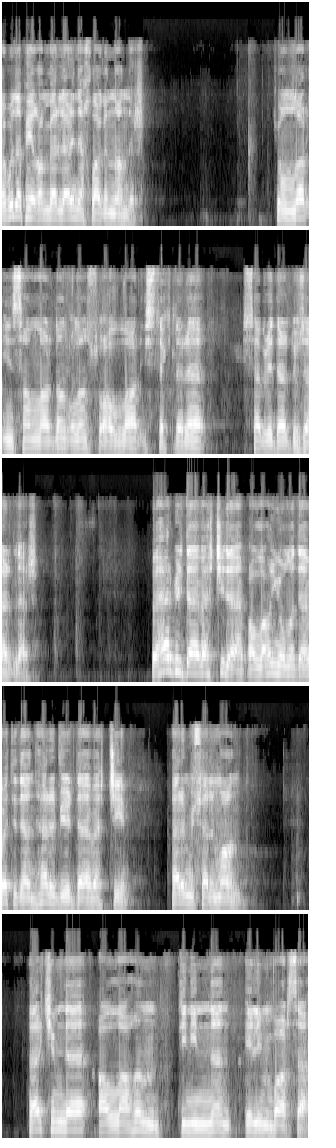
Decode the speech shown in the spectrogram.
Və bu da Peyğəmbərlərin əxlaqındandır. Ki, onlar insanlardan olan suallar, istəklərə səbr edər, dözərdilər. Və hər bir dəvətçi də, Allahın yoluna dəvət edən hər bir dəvətçi, hər müsəlman, hər kimdə Allahın dinindən elm varsa,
